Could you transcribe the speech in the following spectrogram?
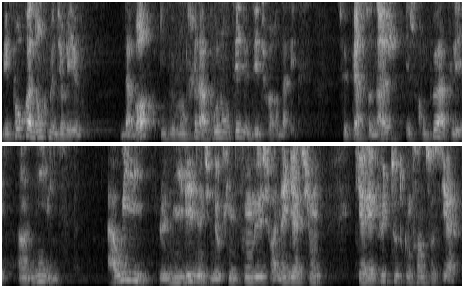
Mais pourquoi donc me diriez-vous? D'abord, il veut montrer la volonté de détruire d'Alex. Ce personnage est ce qu'on peut appeler un nihiliste. Ah oui, le nihilisme est une doctrine fondée sur la négation qui réfute toute contrainte sociale.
